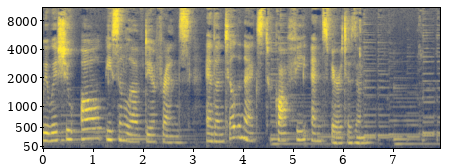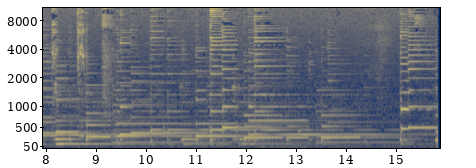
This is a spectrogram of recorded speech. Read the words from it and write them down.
We wish you all peace and love, dear friends, and until the next Coffee and Spiritism.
